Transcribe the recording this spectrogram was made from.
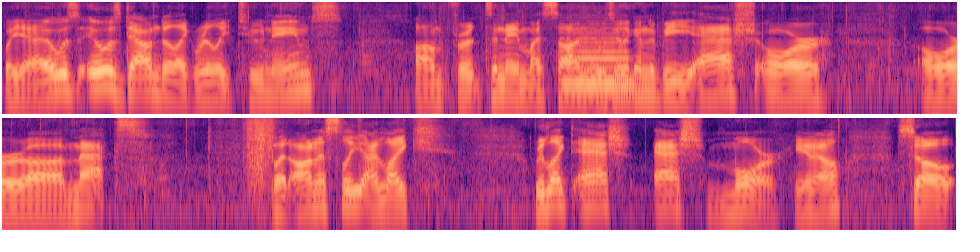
But yeah, it was it was down to like really two names um, for to name my son. It was either going to be Ash or or uh, Max. But honestly, I like we liked Ash Ash more, you know? So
